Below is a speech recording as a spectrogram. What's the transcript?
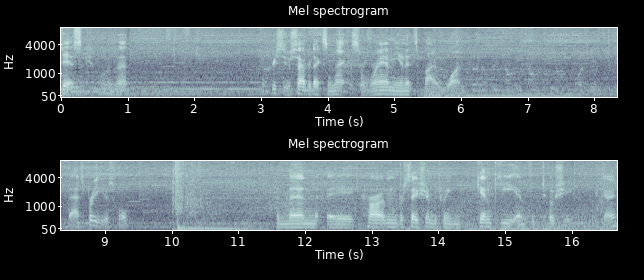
disc. What is that? Increases your Cyberdeck max RAM units by one. That's pretty useful. And then a conversation between Genki and Futoshi. Okay.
